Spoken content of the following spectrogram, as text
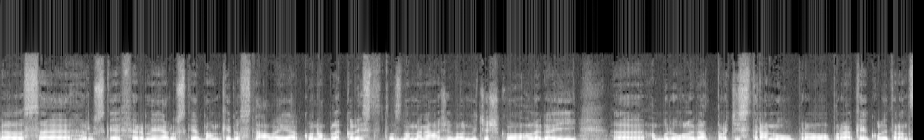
Eh, se ruské firmy a ruské banky dostávají jako na blacklist. To znamená, že velmi těžko hledají eh, a budou hledat protistranu pro, pro jakékoliv transakce.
